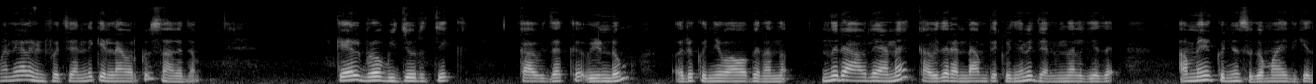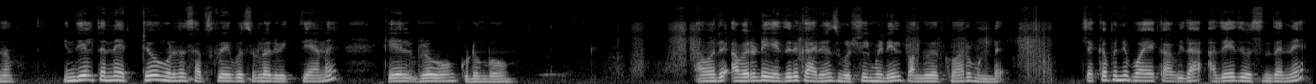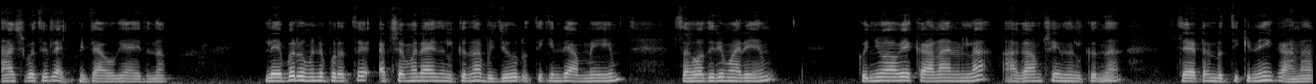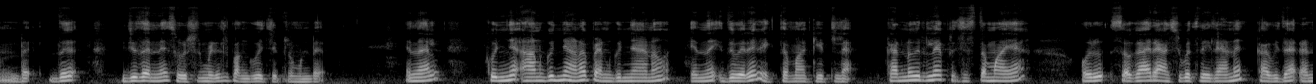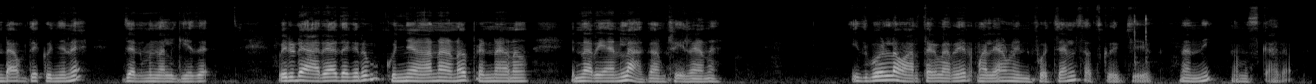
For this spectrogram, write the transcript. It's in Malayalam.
മലയാളം ഇൻഫോ ചാനലിലേക്ക് എല്ലാവർക്കും സ്വാഗതം. കേൽ ബ്രോ ബിജു ഋത്തിക് കവിതക്ക് വീണ്ടും ഒരു കുഞ്ഞുവാവ പിറന്നു. ഇന്ന് രാവിലെയാണ് കവിത രണ്ടാമത്തെ കുഞ്ഞിന് ജന്മം നൽകിയത്. അമ്മയും കുഞ്ഞും സുഖമായിരിക്കുന്നു. ഇന്ത്യയിൽ തന്നെ ഏറ്റവും കൂടുതൽ സബ്സ്ക്രൈബേഴ്സ് ഉള്ള ഒരു വ്യക്തിയാണ് കേൽ ബ്രോവും കുടുംബവും. അവർ അവരുടെ ഏതൊരു കാര്യവും സോഷ്യൽ മീഡിയയിൽ പങ്കുവെക്കാറുമുണ്ട് ചെക്കപ്പിന് പോയ കവിത അതേ ദിവസം തന്നെ ആശുപത്രിയിൽ അഡ്മിറ്റ് ആവുകയായിരുന്നു. ലേബർ റൂമിന് പുറത്ത് അക്ഷമരായി നിൽക്കുന്ന ബിജു ഋത്തിക്കിന്റെ അമ്മയും സഹോദരിമാരെയും കുഞ്ഞുവാവയെ കാണാനുള്ള ആകാംക്ഷയിൽ നിൽക്കുന്ന ചേട്ടൻ ഋത്തിക്കിനെയും കാണാനുണ്ട് ഇത് ബിജു തന്നെ സോഷ്യൽ മീഡിയയിൽ പങ്കുവച്ചിട്ടുമുണ്ട്. എന്നാൽ കുഞ്ഞ് ആൺകുഞ്ഞാണോ പെൺകുഞ്ഞാണോ എന്ന് ഇതുവരെ വ്യക്തമാക്കിയിട്ടില്ല. കണ്ണൂരിലെ പ്രശസ്തമായ ഒരു സ്വകാര്യ ആശുപത്രിയിലാണ് കവിത രണ്ടാമത്തെ കുഞ്ഞിന് ജന്മം നൽകിയത്. ഇവരുടെ ആരാധകരും കുഞ്ഞ് ആണാണോ പെണ്ണാണോ എന്നറിയാനുള്ള ആകാംക്ഷയിലാണ്. ഇതുപോലുള്ള വാർത്തകൾ അറിയാൻ മലയാളം ഇൻഫോ ചാനൽ സബ്സ്ക്രൈബ് ചെയ്യുക. നന്ദി നമസ്കാരം.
